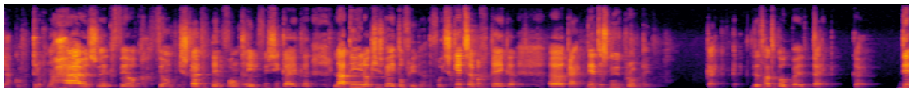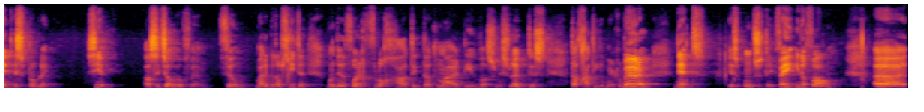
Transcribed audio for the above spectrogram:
ja, kom ik terug naar huis, weet ik veel. Ik ga filmpjes kijken, telefoon, televisie kijken. Laat in je reacties weten of jullie naar de Voice Kids hebben gekeken. Uh, kijk, dit is nu het probleem. Kijk, kijk, dit had ik ook bij de tijd. Kijk, dit is het probleem. Zie je? Als ik zo wil filmen. Film. Maar ik moet opschieten, want in de vorige vlog had ik dat, maar die was mislukt. Dus dat gaat hier meer gebeuren. Dit is onze tv in ieder geval. Uh,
